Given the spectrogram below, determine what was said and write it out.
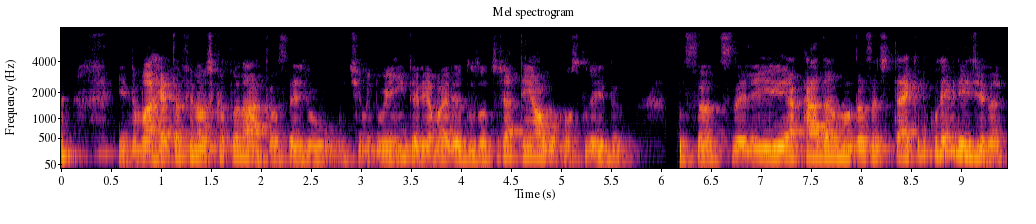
e numa reta final de campeonato. Ou seja, o, o time do Inter e a maioria dos outros já tem algo construído o Santos, ele a cada mudança de técnico regride, né?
